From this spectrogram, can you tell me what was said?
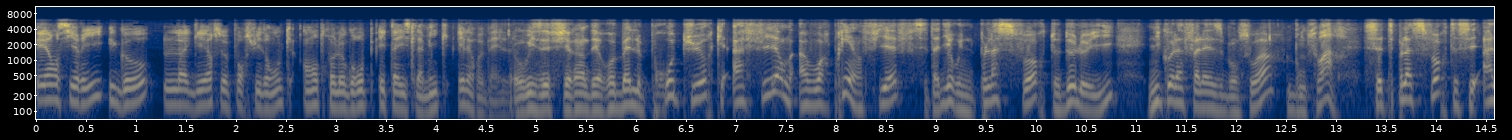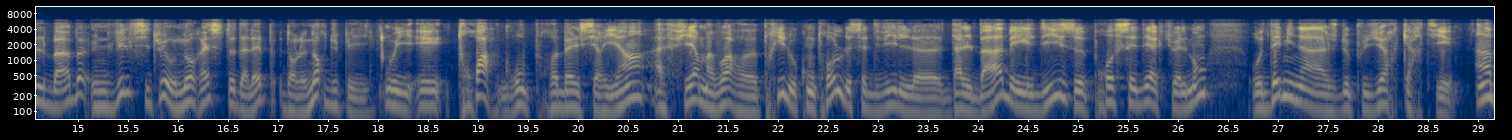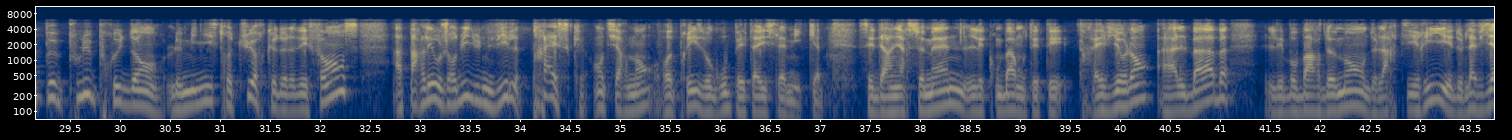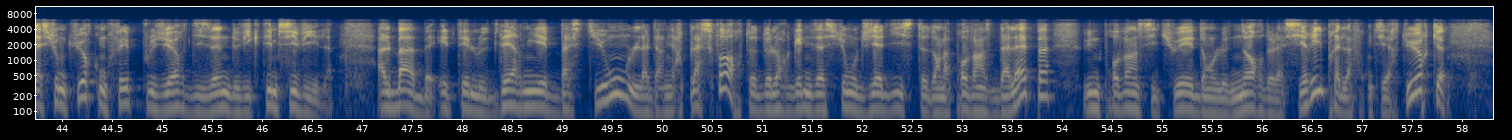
Et en Syrie, Hugo, la guerre se poursuit donc entre le groupe État islamique et les rebelles. Oui, Zéphirin, des rebelles pro-turcs affirment avoir pris un fief, c'est-à-dire une place forte de l'EI. Nicolas Falaise, bonsoir. Bonsoir. Cette place forte, c'est Al-Bab, une ville située au nord-est d'Alep, dans le nord du pays. Oui, et trois groupes rebelles syriens affirment avoir euh, pris le contrôle de cette ville euh, d'Al-Bab et ils disent procéder actuellement au déminage de plusieurs quartiers. Un peu plus prudent, le ministre turc de la Défense a parlé aujourd'hui d'une ville presque entièrement reprise au groupe État islamique. Ces dernières semaines, les combats ont été très violents à Al-Bab. Les bombardements de l'artillerie et de l'aviation turque ont fait plusieurs dizaines de victimes civiles. Al-Bab était le dernier bastion, la dernière place forte de l'organisation djihadiste dans la province d'Alep, une province située dans le nord de la Syrie, près de la frontière turque.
